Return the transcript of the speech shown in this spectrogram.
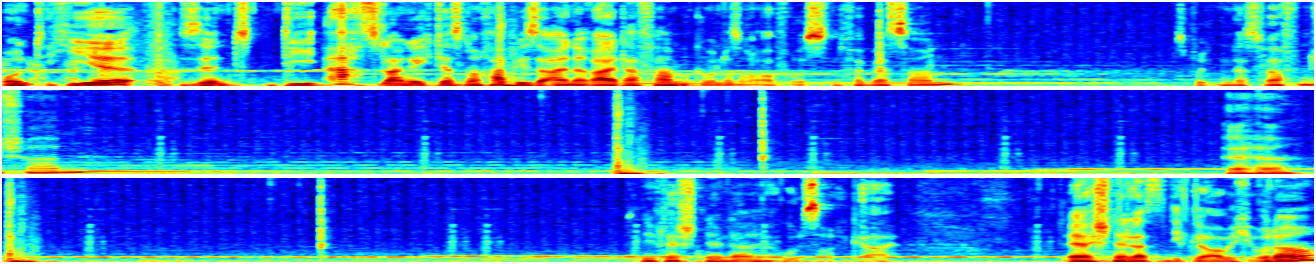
Und hier sind die... Ach, solange ich das noch habe, diese eine Reiterfarm, können wir das auch aufrüsten. Verbessern. Was bringt denn das Waffenschaden? Äh. Sind die vielleicht schneller? Ja gut, ist auch egal. Ja, schneller sind die, glaube ich, oder?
